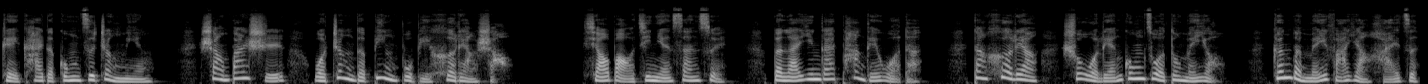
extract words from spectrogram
给开的工资证明，上班时我挣的并不比贺亮少。小宝今年三岁，本来应该判给我的，但贺亮说我连工作都没有，根本没法养孩子，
